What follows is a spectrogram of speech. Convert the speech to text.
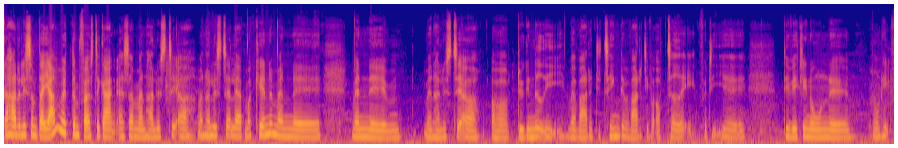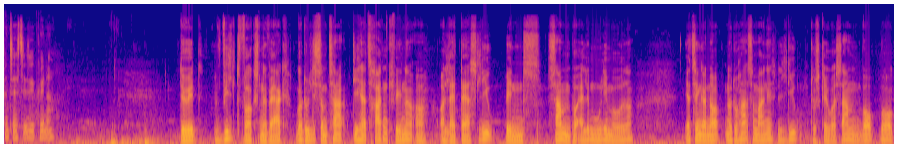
der har det ligesom, da jeg mødte dem første gang, altså man har lyst til at, man har lyst til at lære dem at kende, man, øh, man, øh, man har lyst til at, at dykke ned i, hvad var det, de tænkte, hvad var det, de var optaget af, fordi øh, det er virkelig nogle, øh, nogle helt fantastiske kvinder. Det er jo et vildt voksende værk, hvor du ligesom tager de her 13 kvinder og, og lader deres liv bindes sammen på alle mulige måder. Jeg tænker, når, når du har så mange liv, du skriver sammen, hvor, hvor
